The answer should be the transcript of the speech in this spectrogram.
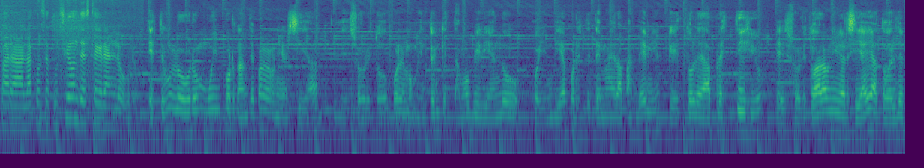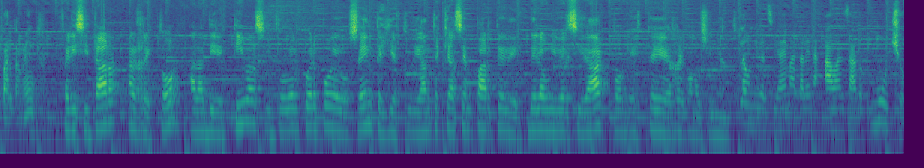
para la consecución de este gran logro. Este es un logro muy importante para la universidad, eh, sobre todo por el momento en que estamos viviendo hoy en día por este tema de la pandemia, que esto le da prestigio, eh, sobre todo a la universidad y a todo el departamento felicitar al rector, a las directivas y todo el cuerpo de docentes y estudiantes que hacen parte de, de, la universidad por este reconocimiento. La Universidad de Magdalena ha avanzado mucho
